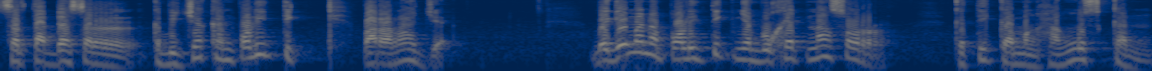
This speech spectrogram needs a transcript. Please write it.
Serta dasar kebijakan politik para raja. Bagaimana politiknya Bukhet Nasor ketika menghanguskan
